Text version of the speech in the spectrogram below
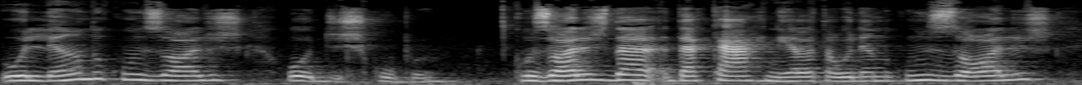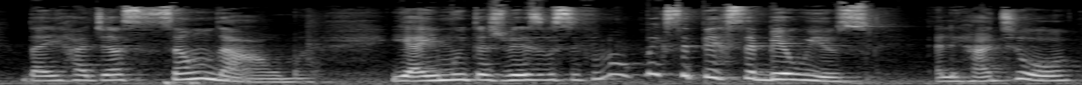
olhando com os olhos, ou oh, desculpa, com os olhos da, da carne, ela está olhando com os olhos da irradiação da alma. E aí muitas vezes você fala, como é que você percebeu isso? Ela irradiou.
